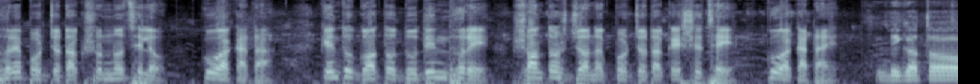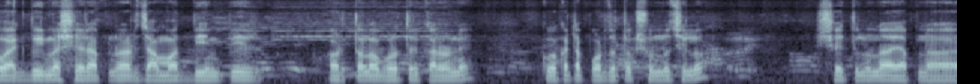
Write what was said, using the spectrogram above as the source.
ধরে পর্যটক শূন্য ছিল কুয়াকাটা। কিন্তু গত দুদিন ধরে সন্তোষজনক পর্যটক এসেছে কুয়াকাটায়। বিগত এক দুই মাসের আপনার জামাত বিএনপির হরতাল অবরোধের কারণে কুয়াকাটা পর্যটক শূন্য ছিল। সে তুলনায় আপনার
